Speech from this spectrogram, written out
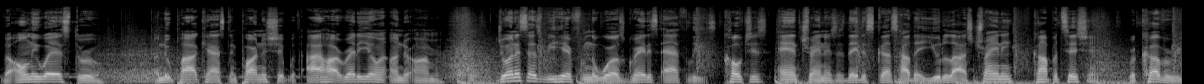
The only way is through a new podcast in partnership with iHeartRadio and Under Armour. Join us as we hear from the world's greatest athletes, coaches, and trainers as they discuss how they utilize training, competition, recovery,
